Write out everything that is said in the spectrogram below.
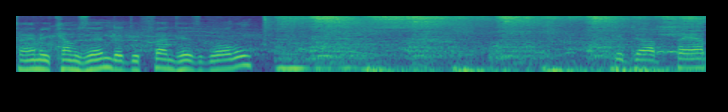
Sammy comes in to defend his goalie. Good job, Sam.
